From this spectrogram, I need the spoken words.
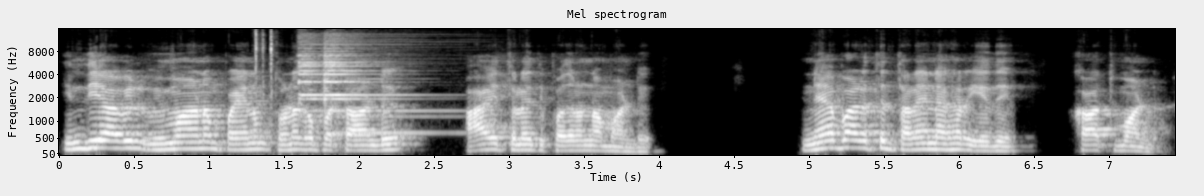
இந்தியாவில் விமானம் பயணம் தொடங்கப்பட்ட ஆண்டு ஆயிரத்தி தொள்ளாயிரத்தி பதினொன்றாம் ஆண்டு. நேபாளத்தின் தலைநகர் எது? காத்மாண்டு.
